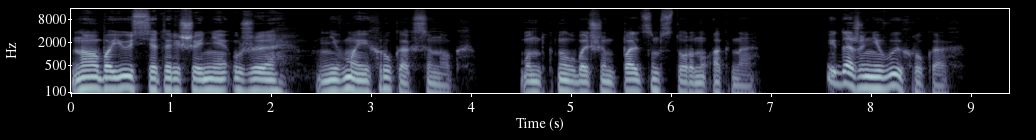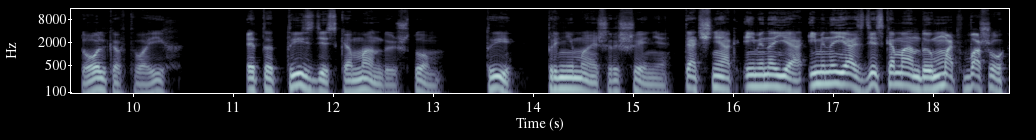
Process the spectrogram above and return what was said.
Но, боюсь, это решение уже не в моих руках, сынок». Он ткнул большим пальцем в сторону окна. И даже не в их руках, только в твоих. Это ты здесь командуешь, Том. Ты принимаешь решение. Точняк, именно я, именно я здесь командую, мать вашу,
